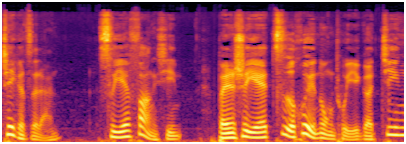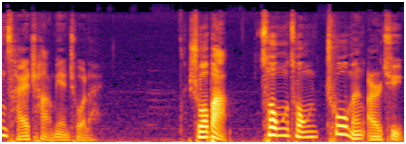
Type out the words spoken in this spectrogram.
这个自然，四爷放心。本师爷自会弄出一个精彩场面出来。说罢，匆匆出门而去。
